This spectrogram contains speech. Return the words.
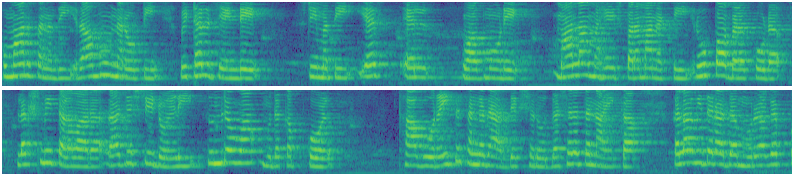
ಕುಮಾರ್ ಸನದಿ, ರಾಮು ನರೋಟಿ, ವಿಠಲ್ ಜೇಂಡೆ, ಶ್ರೀಮತಿ ಎಸ್ ಎಲ್ ವಾಗ್ಮೋಡೆ, ಮಾಲಾ ಮಹೇಶ್ ಪರಮಾನಟ್ಟಿ, ರೂಪಾ ಬೆಳಕೋಡ, ಲಕ್ಷ್ಮೀ ತಳವಾರ, ರಾಜಶ್ರೀ ಡೊಳ್ಳಿ, ಸುಂದ್ರವ್ವ ಮುದಕಪ್ಕೋಳ್ ಹಾಗೂ ರೈತ ಸಂಘದ ಅಧ್ಯಕ್ಷರು ದಶರಥ ನಾಯ್ಕ ಕಲಾವಿದರಾದ ಮುರಗಪ್ಪ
